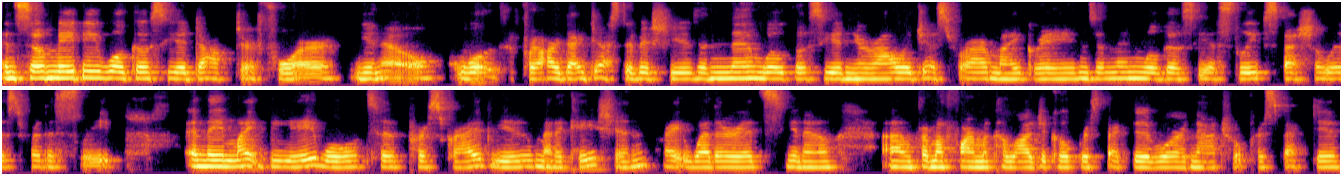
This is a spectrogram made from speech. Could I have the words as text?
and so maybe we'll go see a doctor for, you know, for our digestive issues, and then we'll go see a neurologist for our migraines, and then we'll go see a sleep specialist for the sleep. And they might be able to prescribe you medication, right? Whether it's, you know, um, from a pharmacological perspective or a natural perspective.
